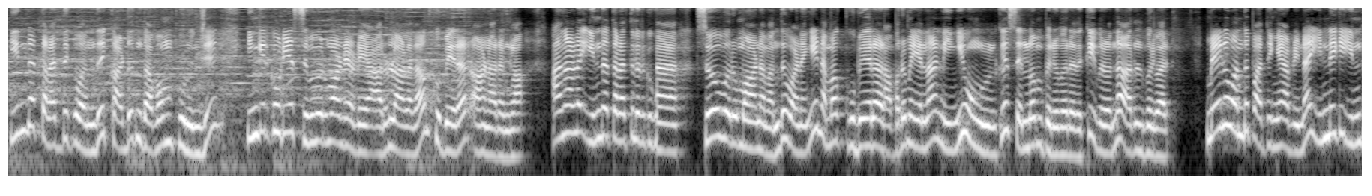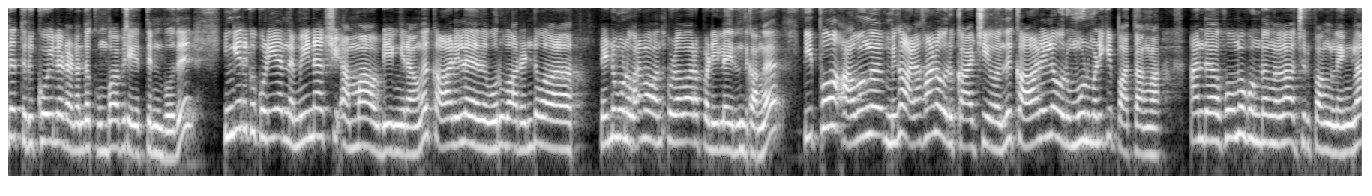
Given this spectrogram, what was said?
இந்த தலத்துக்கு வந்து கடும் தவம் புரிஞ்சு இங்க இருக்கக்கூடிய சிவபெருமானுடைய அருளால தான் குபேரர் ஆனாருங்களாம் அதனால இந்த தளத்தில் இருக்க சிவபெருமானை வந்து வணங்கி நம்ம குபேரர் வறுமையெல்லாம் நீங்கி உங்களுக்கு செல்வம் பெறுவதற்கு இவர் வந்து அருள் புரிவார். மேலும் வந்து பார்த்தீங்க அப்படின்னா இன்னைக்கு இந்த திருக்கோயிலில் நடந்த கும்பாபிஷேகத்தின் போது இங்கே இருக்கக்கூடிய அந்த மீனாட்சி அம்மா அப்படிங்கிறவங்க காலையில் ஒரு வாரம் ரெண்டு வா ரெண்டு மூணு வாரமாக வந்து குழவாரப்படியில் இருந்திருக்காங்க. இப்போ அவங்க மிக அழகான ஒரு காட்சியை வந்து காலையில் ஒரு மூணு மணிக்கு பார்த்தாங்களாம் அந்த ஹோமகுண்டங்கள்லாம் வச்சுருப்பாங்க இல்லைங்களா?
